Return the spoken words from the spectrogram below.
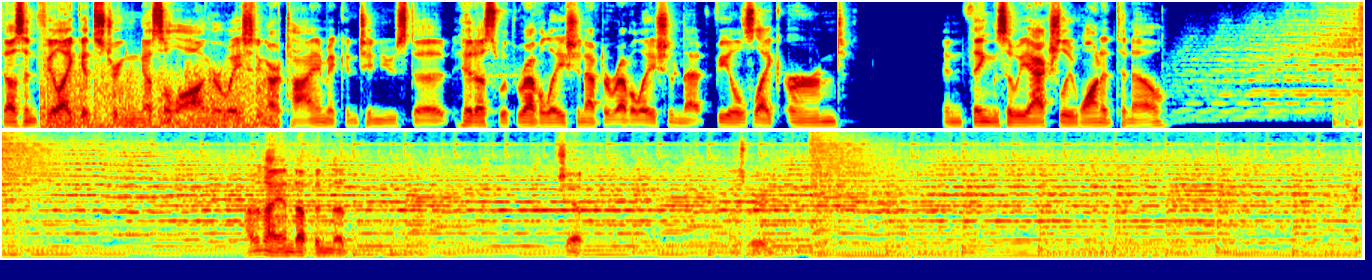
doesn't feel like it's stringing us along or wasting our time. It continues to hit us with revelation after revelation that feels like earned and things that we actually wanted to know. How did I end up in the ship? That was weird. Okay,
